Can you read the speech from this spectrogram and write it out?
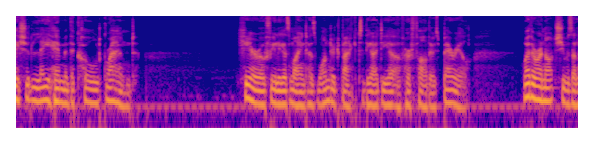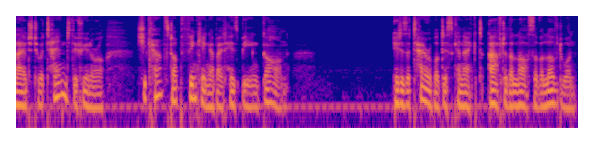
they should lay him in the cold ground. Here Ophelia's mind has wandered back to the idea of her father's burial. Whether or not she was allowed to attend the funeral, she can't stop thinking about his being gone. It is a terrible disconnect after the loss of a loved one,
